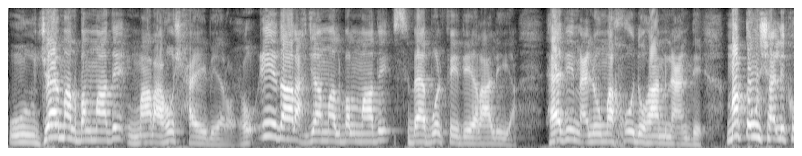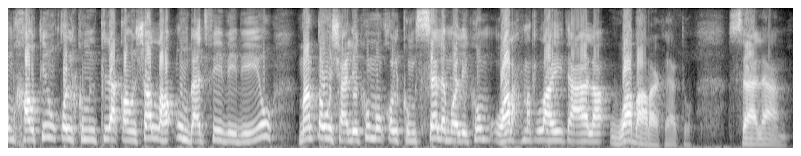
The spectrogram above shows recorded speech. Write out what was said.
وجمال بالماضي ما راهوش حايب يروح. وإذا راح جمال بالماضي سبابه الفيدرالية. هذه معلومة خذوها من عندي. ما نطوش عليكم خوتي ونقول لكم نتلاقاو إن شاء الله ومن بعد في فيديو. ما نطوش عليكم ونقول لكم السلام عليكم ورحمة الله تعالى وبركاته. سلام.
